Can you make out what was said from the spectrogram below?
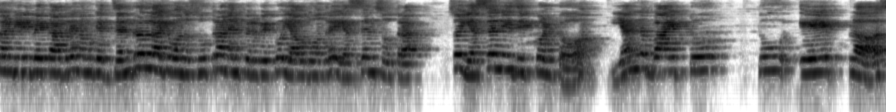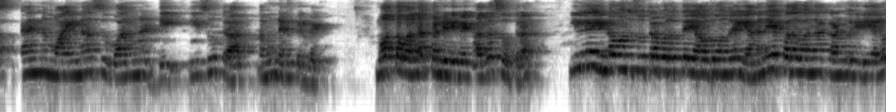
ಕಂಡುಹಿಡಿಬೇಕಾದ್ರೆ ನಮಗೆ ಜನರಲ್ ಆಗಿ ಒಂದು ಸೂತ್ರ ನೆನಪಿರಬೇಕು. ಯಾವುದು ಅಂದ್ರೆ ಎಸ್ ಎನ್ ಸೂತ್ರ. So S N is equal to N by two two A plus N minus one D ಈ ಸೂತ್ರ ನಮಗೆ ನೆನಪಿರ್ಬೇಕು. ಮೊತ್ತವನ್ನ ಕಂಡುಹಿಡಿಬೇಕಾದ ಸೂತ್ರ. ಇಲ್ಲೇ ಇನ್ನೂ ಒಂದು ಸೂತ್ರ ಬರುತ್ತೆ, ಯಾವುದು ಅಂದ್ರೆ ಎನ್ನೇ ಪದವನ್ನ ಕಂಡು ಹಿಡಿಯಲು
